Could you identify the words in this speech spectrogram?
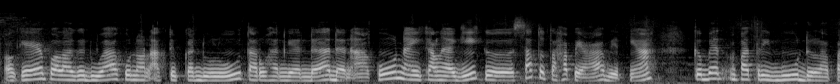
Oke, pola kedua aku nonaktifkan dulu taruhan ganda dan aku naikkan lagi ke satu tahap ya bednya ke bed 4800.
